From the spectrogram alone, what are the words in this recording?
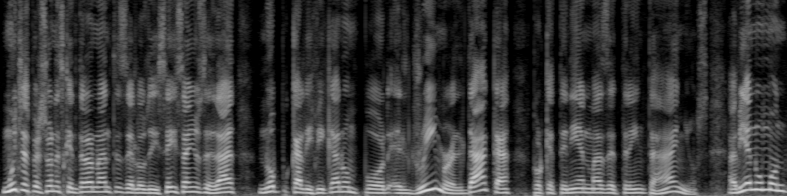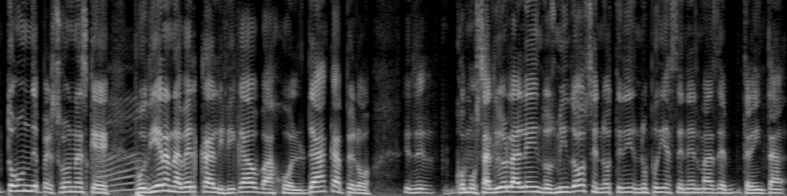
muchas personas que entraron antes de los 16 años de edad no calificaron por el Dreamer, el DACA, porque tenían más de 30 años. Habían un montón de personas que pudieran haber calificado bajo el DACA, pero como salió la ley en 2012, no, tenía- no podías tener más de 30,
